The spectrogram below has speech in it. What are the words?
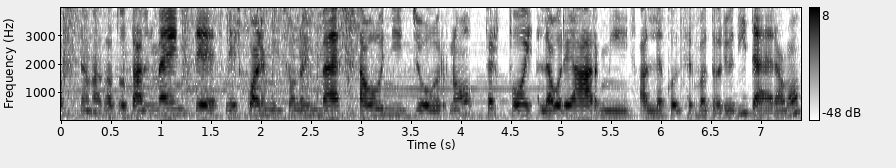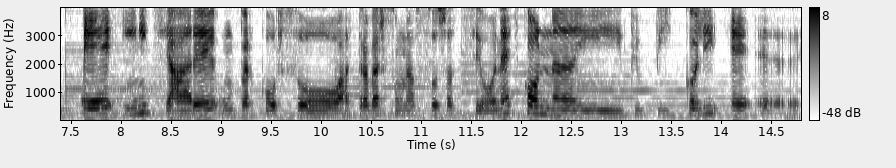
appassionata totalmente, nel quale mi sono immersa ogni giorno per poi laurearmi al Conservatorio di Teramo e iniziare un percorso attraverso un'associazione con i più piccoli e, eh,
